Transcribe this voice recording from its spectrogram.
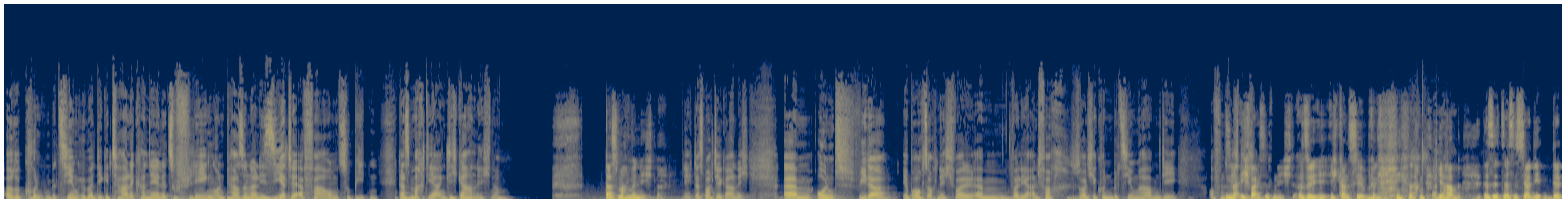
eure Kundenbeziehung über digitale Kanäle zu pflegen und personalisierte Erfahrungen zu bieten? Das macht ihr eigentlich gar nicht, ne? Das machen wir nicht, nein. Nee, das macht ihr gar nicht. Ähm, und wieder, ihr braucht es auch nicht, weil, ähm, weil ihr einfach solche Kundenbeziehungen haben, die offensichtlich. Na, ich weiß es nicht. Also ich, ich kann es dir wirklich nicht sagen. Wir haben, das ist, das ist ja die, der,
